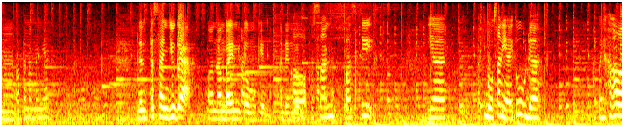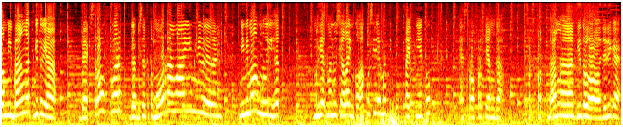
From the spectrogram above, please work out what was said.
hmm, apa namanya? Dan pesan juga mau nambahin pesan. gitu mungkin ada yang Kalau pesan sampaikan. pasti ya pasti bosan ya itu udah apa ya alami banget gitu ya. Udah extrovert gak bisa ketemu orang lain gitu ya kan. Minimal melihat melihat manusia lain. Kalau aku sih emang type-nya itu extrovert yang gak first banget gitu loh. Jadi kayak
